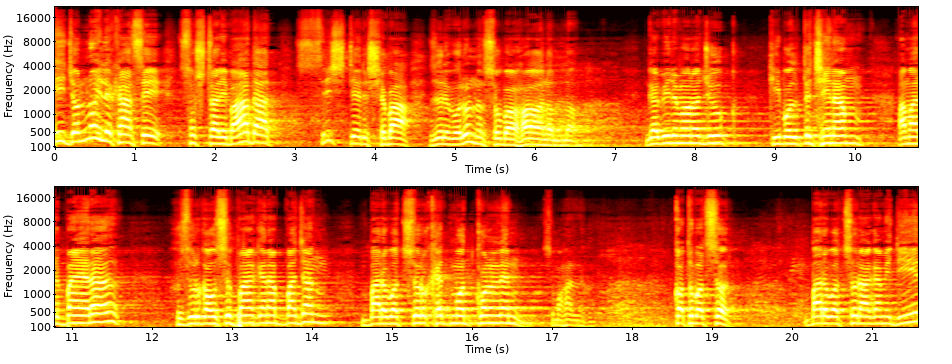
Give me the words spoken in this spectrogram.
এই জন্যই লেখা আছে, স্রষ্টার বাদাত সৃষ্টের সেবা। জোরে বলুন না সোবাহান আল্লাহ গভীর মনোযোগ, কি বলতেছিলাম? আমার বায়েরা হুজুর গাউসে পাকের আব্বাজান বারো বৎসর খেদমত করলেন। কত বৎসর? বারো বৎসর আগামী দিন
